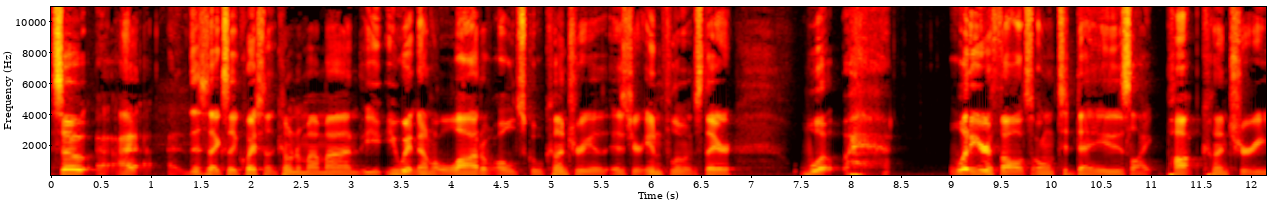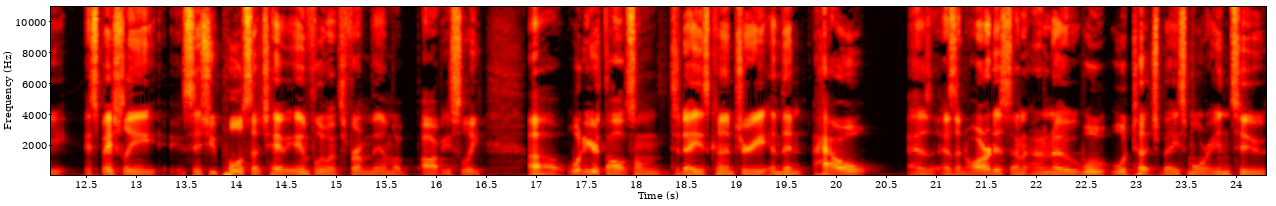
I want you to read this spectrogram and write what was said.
So, I, I this is actually a question that come to my mind. You, you went down a lot of old school country as, as your influence there. What What are your thoughts on today's like pop country, especially since you pull such heavy influence from them? Obviously, uh, what are your thoughts on today's country, and then how, as as an artist, and I know we'll we'll touch base more into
